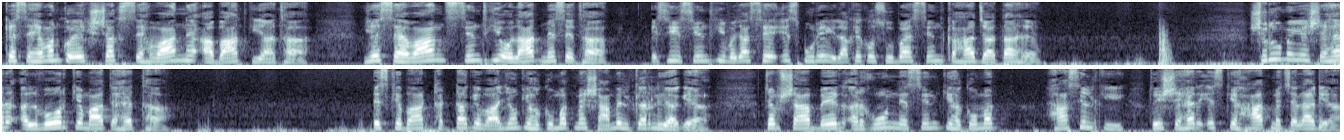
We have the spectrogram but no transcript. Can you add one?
کہ سہون کو ایک شخص سہوان نے آباد کیا تھا۔ یہ سہوان سندھ کی اولاد میں سے تھا۔ اسی سندھ کی وجہ سے اس پورے علاقے کو صوبہ سندھ کہا جاتا ہے۔ شروع میں یہ شہر الور کے ماتحت تھا۔ اس کے بعد ٹھٹا کے والیوں کی حکومت میں شامل کر لیا گیا۔ جب شاہ بیگ ارغون نے سندھ کی حکومت حاصل کی تو یہ شہر اس کے ہاتھ میں چلا گیا،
